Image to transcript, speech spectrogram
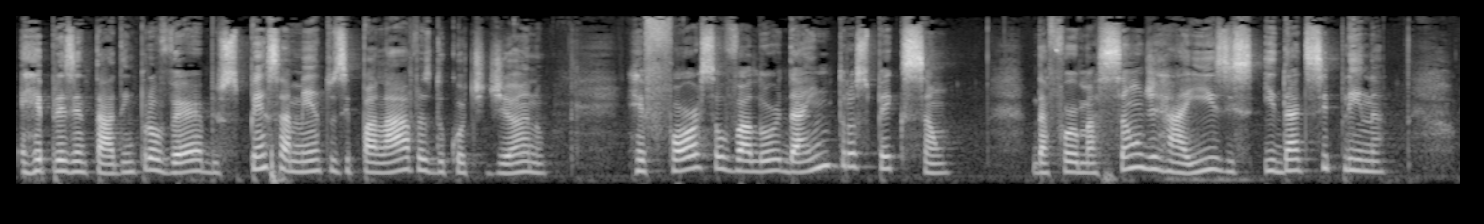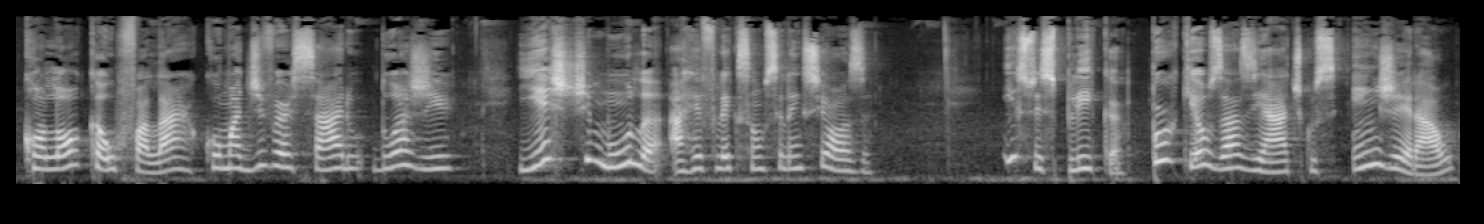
é representada em provérbios, pensamentos e palavras do cotidiano, reforça o valor da introspecção, da formação de raízes e da disciplina. Coloca o falar como adversário do agir e estimula a reflexão silenciosa. Isso explica por que os asiáticos, em geral,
